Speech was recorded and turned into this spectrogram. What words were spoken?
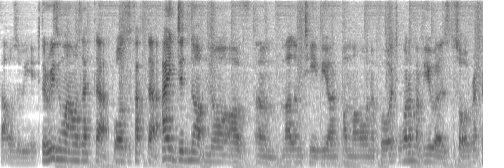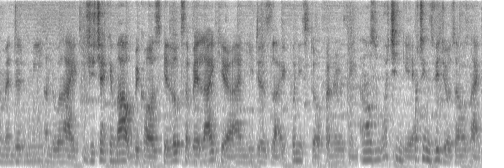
that was weird. The reason why I was like that was the fact that I did not know of um, Malam TV on, on my own accord. One of my viewers sort of recommended me and they were like, you should check him out because he looks a bit like you and he does like funny stuff and everything. And I was watching it, watching his videos and I was like,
